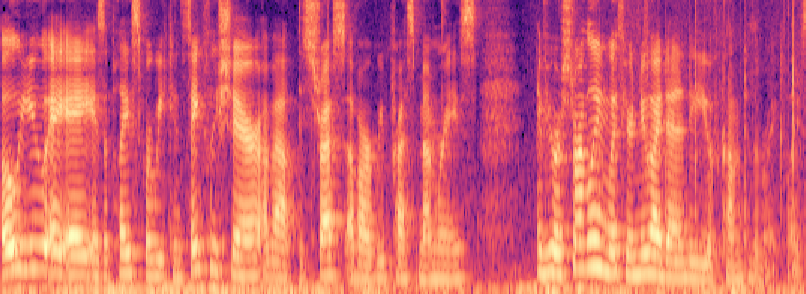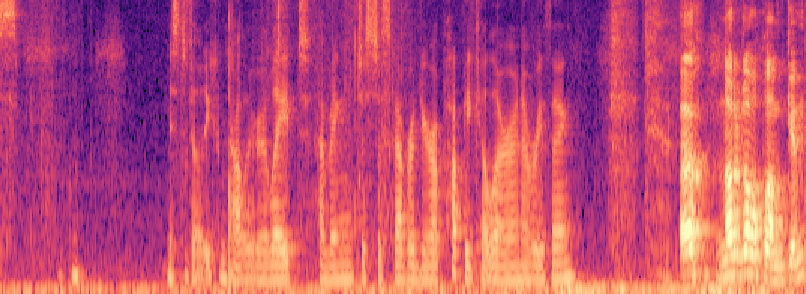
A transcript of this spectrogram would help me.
OUAA is a place where we can safely share about the stress of our repressed memories. If you are struggling with your new identity, you have come to the right place. Miss DeVille, you can probably relate, having just discovered you're a puppy killer and everything. Oh, not at all, pumpkin.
